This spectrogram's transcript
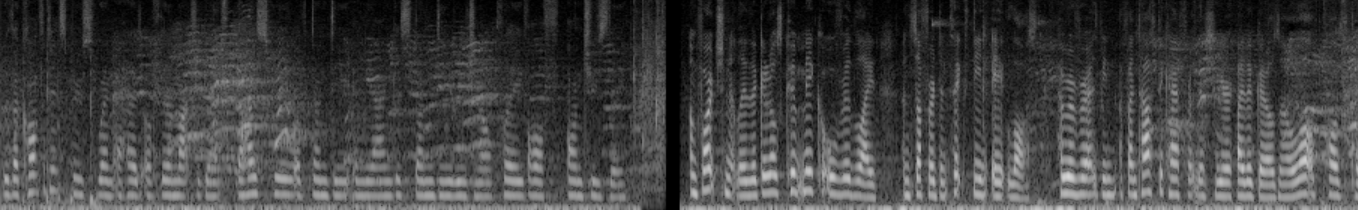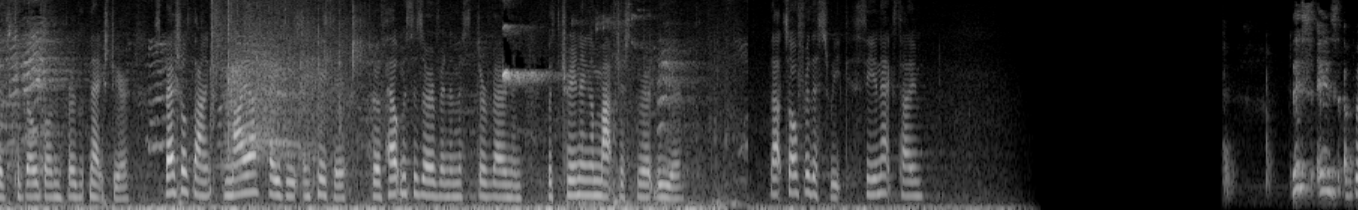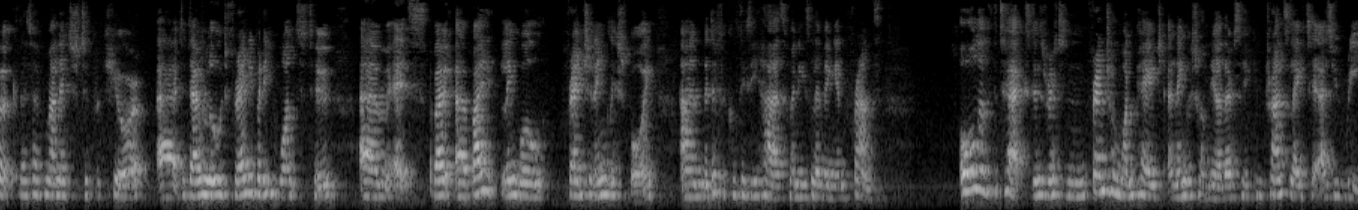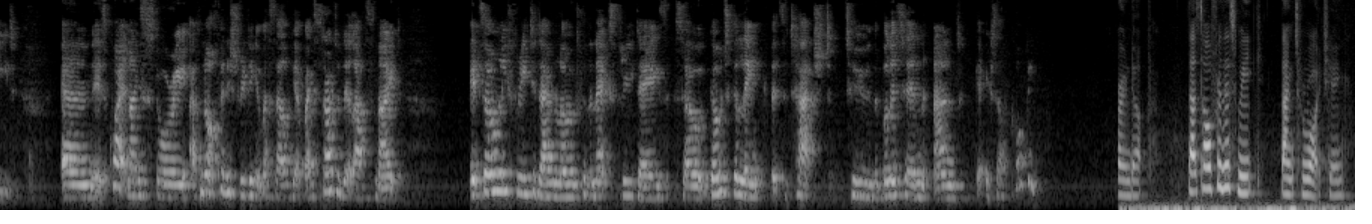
with a confidence boost win ahead of their match against the High School of Dundee in the Angus Dundee Regional play off on Tuesday. Unfortunately, the girls couldn't make it over the line and suffered a 16-8 loss. However, it's been a fantastic effort this year by the girls and a lot of positives to build on for next year. Special thanks to Maya, Heidi and Katie who have helped Mrs Irvin and Mr Vernon with training and matches throughout the year. That's all for this week. See you next time. This is a book that I've managed to procure uh, to download for anybody who wants to. Um, it's about a bilingual French and English boy and the difficulties he has when he's living in France. All of the text is written French on one page and English on the other, so you can translate it as you read and it's quite a nice story. I've not finished reading it myself yet, but I started it last night. It's only free to download for the next three days, so go to the link that's attached to the bulletin and get yourself a copy. Roundup. That's all for this week. Thanks for watching.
